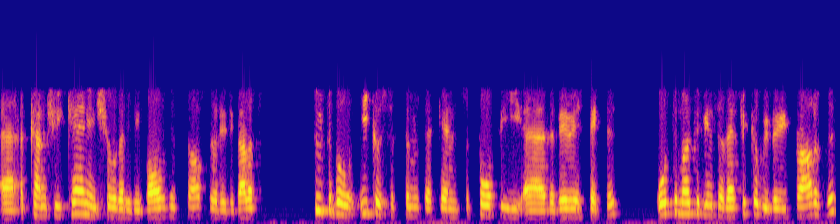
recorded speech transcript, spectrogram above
uh, a country can ensure that it evolves itself, so that it develops suitable ecosystems that can support the uh, the various sectors. Automotive in South Africa, we're very proud of this.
